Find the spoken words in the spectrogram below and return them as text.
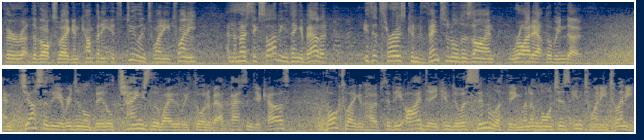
for the Volkswagen company. It's due in 2020, and the most exciting thing about it is it throws conventional design right out the window. And just as the original Beetle changed the way that we thought about passenger cars, Volkswagen hopes that the ID can do a similar thing when it launches in 2020.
